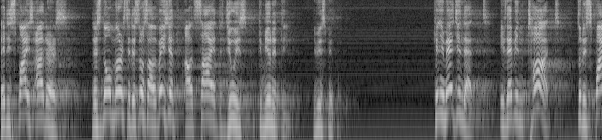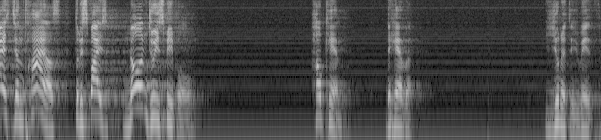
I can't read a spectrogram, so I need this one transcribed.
They despise others there's no mercy, there's no salvation outside the Jewish community, Jewish people. Can you imagine that? If they've been taught to despise Gentiles, to despise non Jewish people, how can they have unity with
